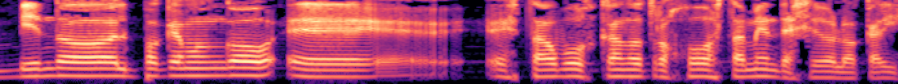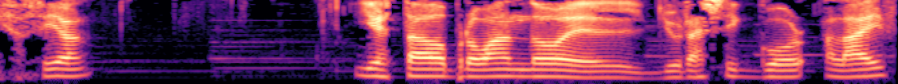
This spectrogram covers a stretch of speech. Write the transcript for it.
viendo el Pokémon Go, eh, he estado buscando otros juegos también de geolocalización y he estado probando el Jurassic World Alive.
